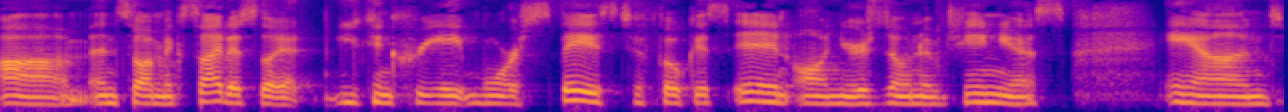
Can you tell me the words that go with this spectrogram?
Um, and so I'm excited so that you can create more space to focus in on your zone of genius and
